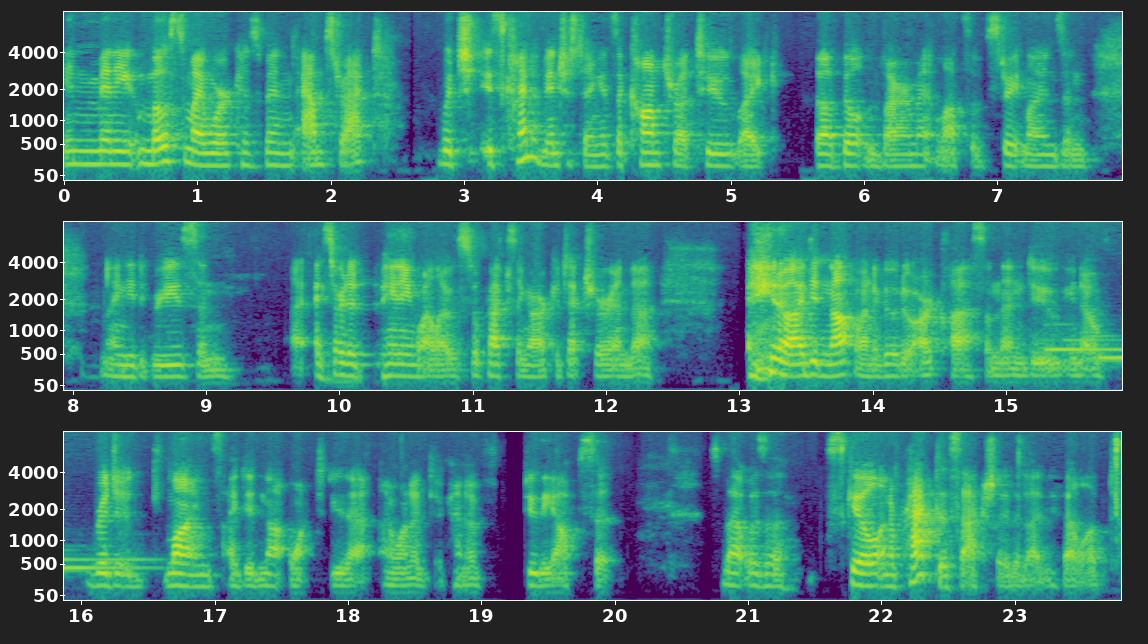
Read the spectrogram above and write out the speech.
In many, most of my work has been abstract, which is kind of interesting. It's a contra to like the built environment, lots of straight lines and 90 degrees. And I started painting while I was still practicing architecture, and uh, you know, I did not want to go to art class and then do you know rigid lines. I did not want to do that. I wanted to kind of do the opposite. So that was a skill and a practice actually that I developed.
